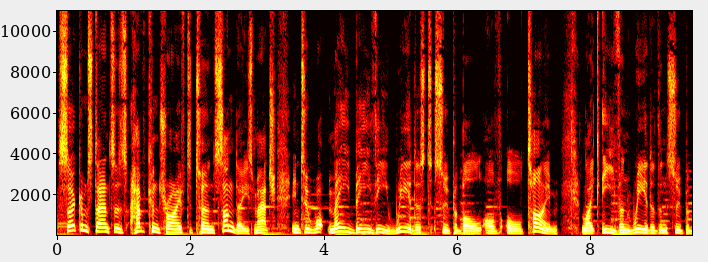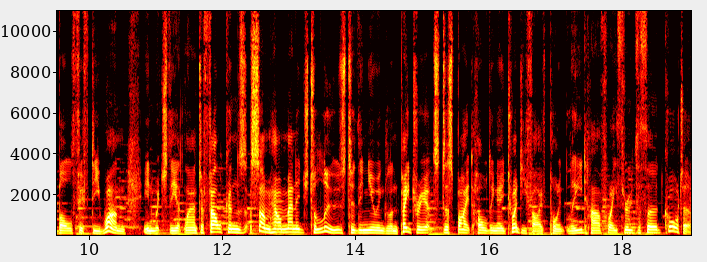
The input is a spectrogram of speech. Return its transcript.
circumstances have contrived to turn Sunday's match into what may be the weirdest Super Bowl of all time, like even weirder than Super Bowl 51, in which the Atlanta Falcons somehow managed to lose to the New England Patriots despite holding a 25 point lead halfway through the third quarter.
